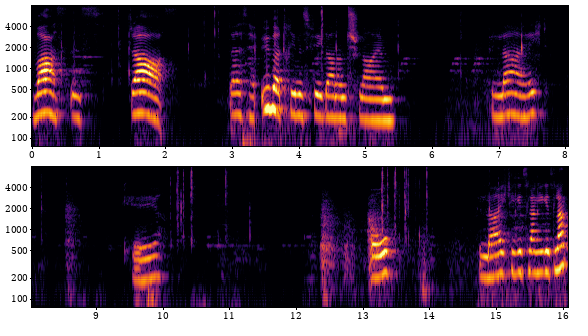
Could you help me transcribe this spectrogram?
Was ist das? Da ist ja übertriebenes viel Garn und Schleim. Vielleicht. Okay. Oh. Vielleicht. Hier geht's lang, hier geht's lang.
